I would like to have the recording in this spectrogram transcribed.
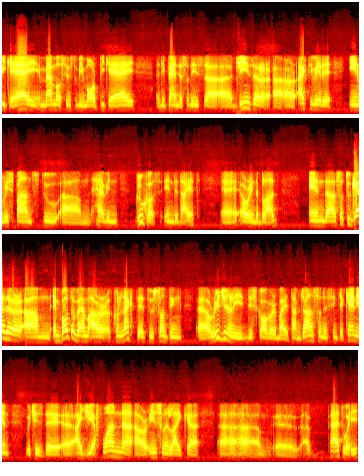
PKA. In mammals seems to be more PKA dependent. So these uh, uh, genes are are activated in response to um, having glucose in the diet uh, or in the blood. And uh, so together, um, and both of them are connected to something uh, originally discovered by Tom Johnson and Cynthia Kenyon, which is the uh, IGF-1 uh, or insulin-like uh, um, pathway,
